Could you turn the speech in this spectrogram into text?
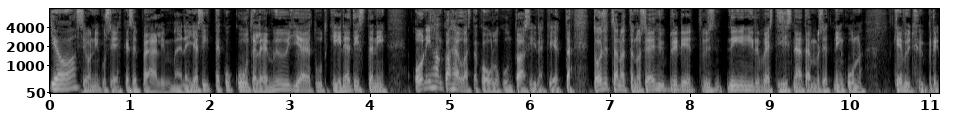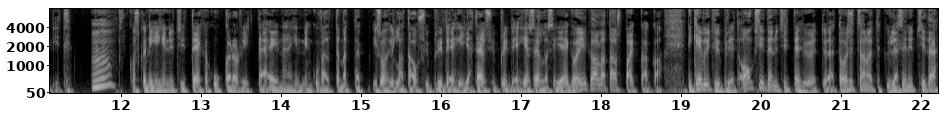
Joo. Se on niin kuin se ehkä se päällimmäinen. Ja sitten kun kuuntelee myyjiä ja tutkii netistä, niin on ihan kahdenlaista koulukuntaa siinäkin. Että toiset sanoo, että no se hybridi, niin hirveästi siis nämä tämmöiset niin kuin kevyt hybridit. Mm? Koska niihin nyt sitten ehkä kukkaro riittää, ei näihin niin kuin välttämättä isoihin lataushybrideihin ja täyshybrideihin ja sellaisiin. Eikä, eikä ole latauspaikkaakaan. Niin kevyt hybridit, onko siitä nyt sitten hyötyä? Toiset sanoo, että kyllä se nyt sitä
